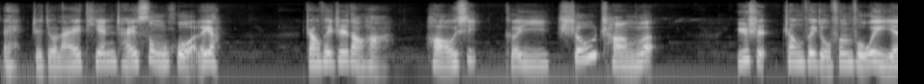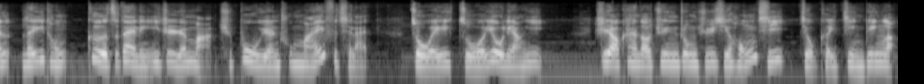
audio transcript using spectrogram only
哎，这就来添柴送火了呀。张飞知道哈，好戏可以收场了。于是张飞就吩咐魏延、雷同各自带领一支人马去不远处埋伏起来，作为左右两翼。只要看到军中举起红旗，就可以进兵了。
